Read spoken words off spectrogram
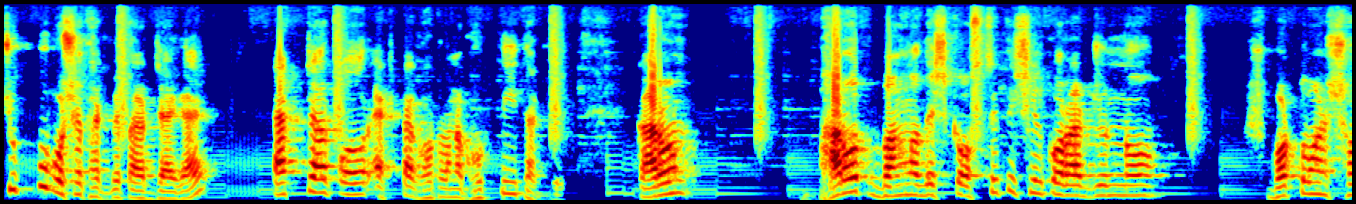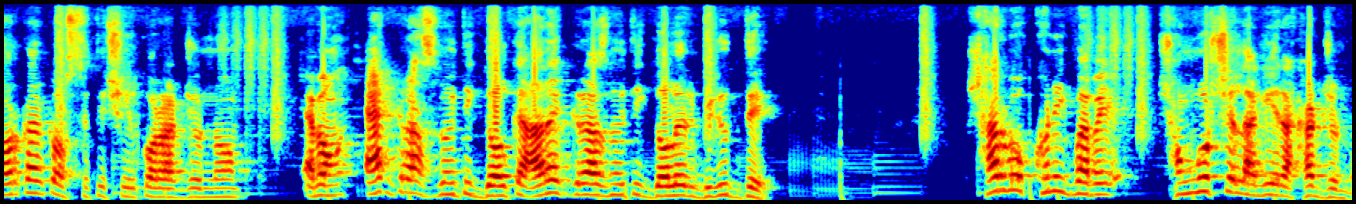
চুপ্পু বসে থাকবে তার জায়গায়। একটার পর একটা ঘটনা ঘটতেই থাকবে। কারণ ভারত বাংলাদেশকে অস্থিতিশীল করার জন্য, বর্তমান সরকারকে অস্থিতিশীল করার জন্য এবং এক রাজনৈতিক দলকে আরেক রাজনৈতিক দলের বিরুদ্ধে সার্বক্ষণিকভাবে সংঘর্ষে লাগিয়ে রাখার জন্য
